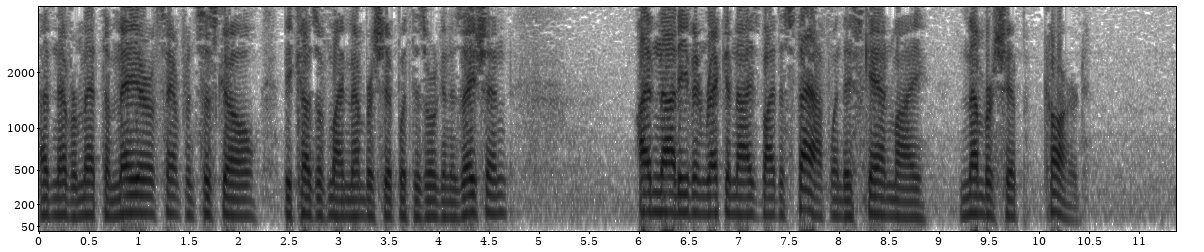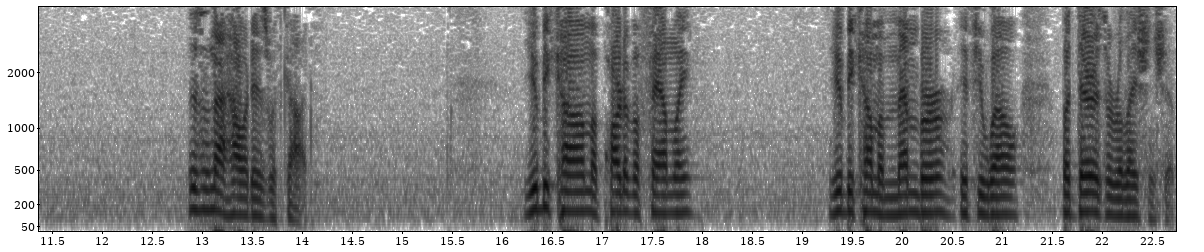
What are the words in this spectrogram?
I've never met the mayor of San Francisco because of my membership with his organization. I'm not even recognized by the staff when they scan my membership card. This is not how it is with God. You become a part of a family. You become a member, if you will, but there is a relationship.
